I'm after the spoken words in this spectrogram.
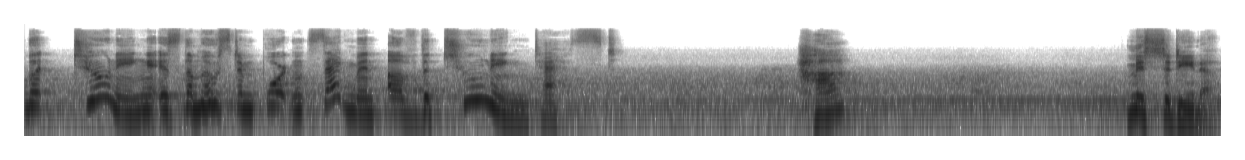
But tuning is the most important segment of the tuning test. Huh? Miss Sedina,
